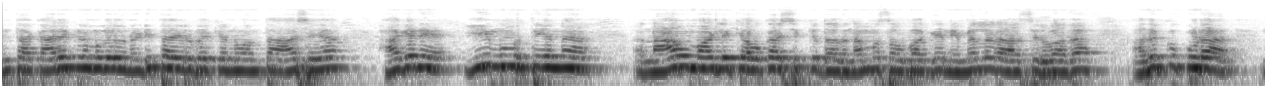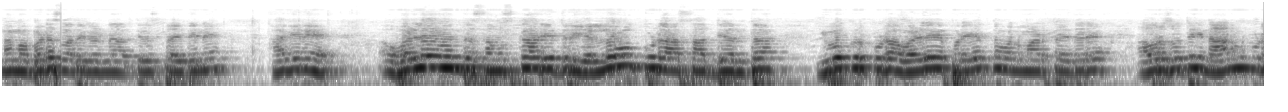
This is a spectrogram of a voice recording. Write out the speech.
ಇಂಥ ಕಾರ್ಯಕ್ರಮಗಳು ನಡೀತಾ ಇರಬೇಕೆನ್ನುವಂಥ ಆಶಯ. ಹಾಗೆಯೇ ಈ ಮೂರ್ತಿಯನ್ನ ನಾವು ಮಾಡಲಿಕ್ಕೆ ಅವಕಾಶ ಸಿಕ್ಕಿದ್ದು ಅದು ನಮ್ಮ ಸೌಭಾಗ್ಯ, ನಿಮ್ಮೆಲ್ಲರ ಆಶೀರ್ವಾದ. ಅದಕ್ಕೂ ಕೂಡ ನಮ್ಮ ಬಡಸ್ವಾದಗಳನ್ನ ತಿಳಿಸ್ತಾ ಇದ್ದೇನೆ. ಹಾಗೆಯೇ ಒಳ್ಳೆಯ ಒಂದು ಸಂಸ್ಕಾರ ಇದ್ರೆ ಎಲ್ಲವೂ ಕೂಡ ಸಾಧ್ಯ ಅಂತ ಯುವಕರು ಕೂಡ ಒಳ್ಳೆಯ ಪ್ರಯತ್ನವನ್ನು ಮಾಡ್ತಾ ಇದ್ದಾರೆ. ಅವರ ಜೊತೆಗೆ ನಾನು ಕೂಡ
